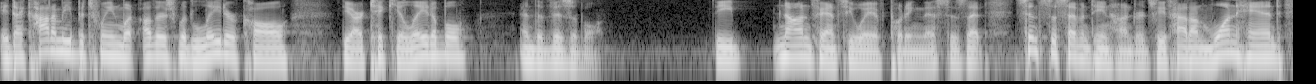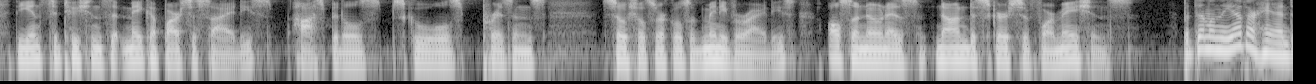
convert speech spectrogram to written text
a dichotomy between what others would later call the articulatable and the visible. The non fancy way of putting this is that since the 1700s, we've had on one hand the institutions that make up our societies hospitals, schools, prisons, social circles of many varieties, also known as non discursive formations, but then on the other hand,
